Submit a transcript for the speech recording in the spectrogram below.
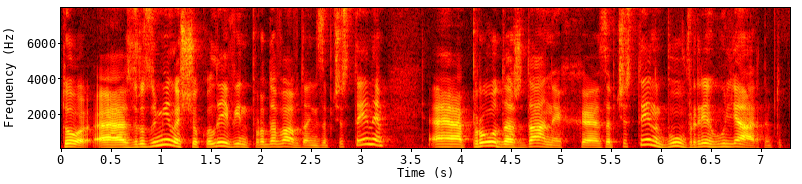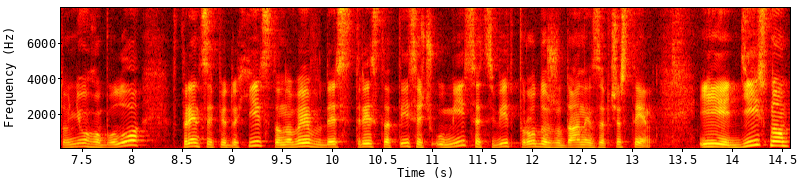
То е, зрозуміло, що коли він продавав дані запчастини. Е, продаж даних запчастин був регулярним, тобто в нього було принципі дохід становив десь 300 тисяч у місяць від продажу даних запчастин. І дійсно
